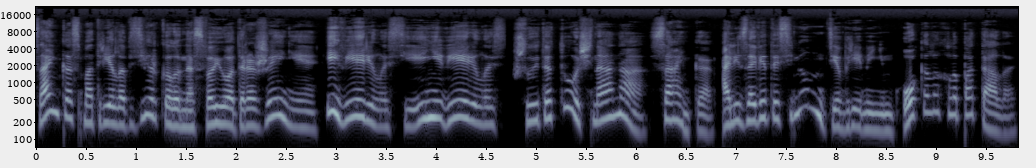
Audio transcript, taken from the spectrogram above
Санька смотрела в зеркало на свое отражение и верилась ей, и не верилась, что это точно она, Санька. А Лизавета Семеновна тем временем около хлопотала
